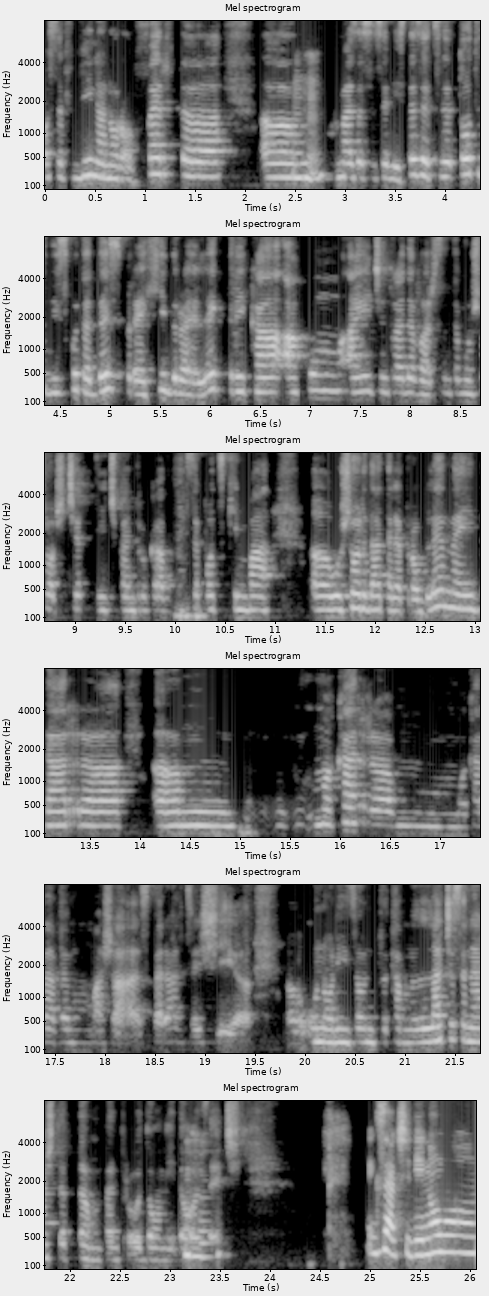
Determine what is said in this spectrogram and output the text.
O să vină în ofertă, uh, uh-huh. urmează să se listeze, se tot discută despre hidroelectrica. Acum aici, într-adevăr, suntem ușor sceptici pentru că se pot schimba uh, ușor datele problemei, dar uh, um, măcar, um, măcar avem așa speranțe și uh, un orizont cam la ce să ne așteptăm pentru 2020. Mm-hmm. Exact. Și din nou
